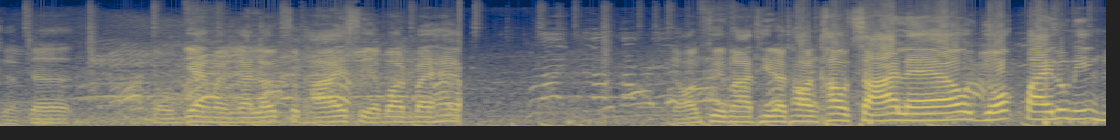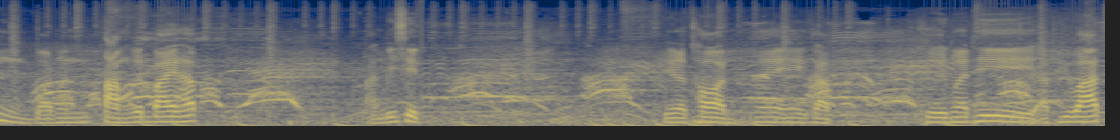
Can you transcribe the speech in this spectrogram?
เกือบจะโดนแย่งไปเหมือนกันแล้วสุดท้ายเสียบอลไปให้ย้อนคืนมาธีรทรเข้าซ้ายแล้ว ยกไปลูกนี้บอลมันต่ำเกินไปครับ อันพิสิทธิ์ธีรทรให้กับคืนมาที่อภิวัตร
